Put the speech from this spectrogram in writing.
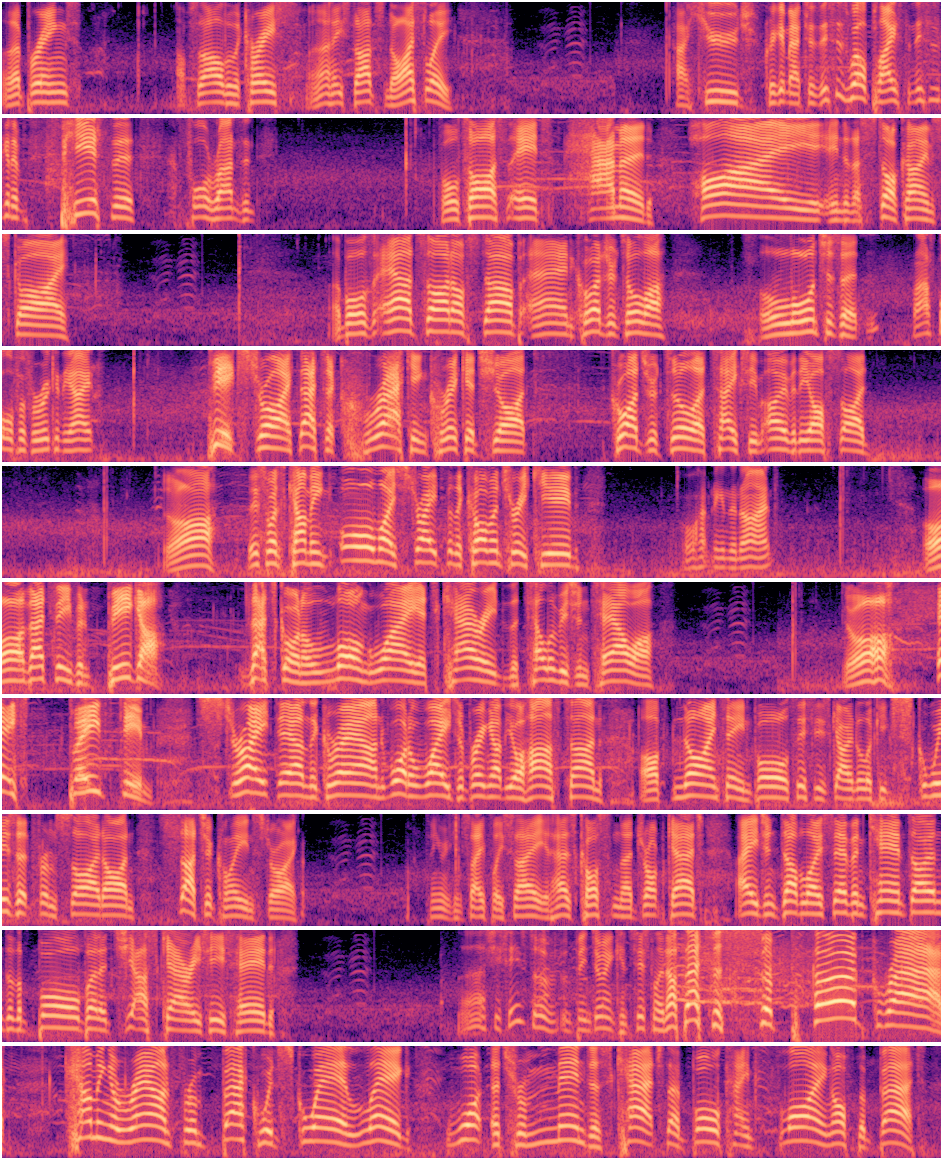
That brings Afzal to the crease, and he starts nicely. A huge cricket matches. This is well placed, and this is going to pierce the four runs. And Full toss, it's hammered high into the Stockholm sky. The ball's outside off stump, and Qudratullah launches it. last ball for Farouk in the eighth. Big strike. That's a cracking cricket shot. Qudratullah takes him over the offside. Oh, this one's coming almost straight for the commentary cube. All happening in the ninth. Oh, that's even bigger. That's gone a long way. It's carried the television tower. Oh, he's beefed him straight down the ground. What a way to bring up your half ton of 19 balls. This is going to look exquisite from side on. Such a clean strike. I think we can safely say it has cost them that drop catch. Agent 007 camped under the ball, but it just carries his head. Uh, she seems to have been doing it consistently enough. That's a superb grab coming around from backward square leg. What a tremendous catch. That ball came flying off the bat.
